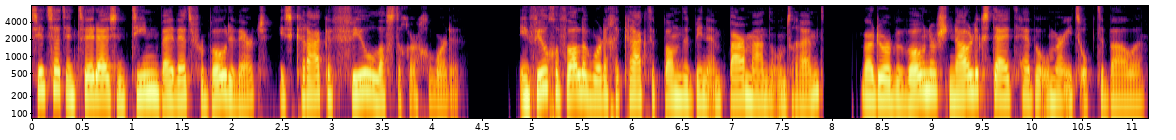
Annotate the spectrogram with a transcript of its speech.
Sinds het in 2010 bij wet verboden werd, is kraken veel lastiger geworden. In veel gevallen worden gekraakte panden binnen een paar maanden ontruimd, waardoor bewoners nauwelijks tijd hebben om er iets op te bouwen.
